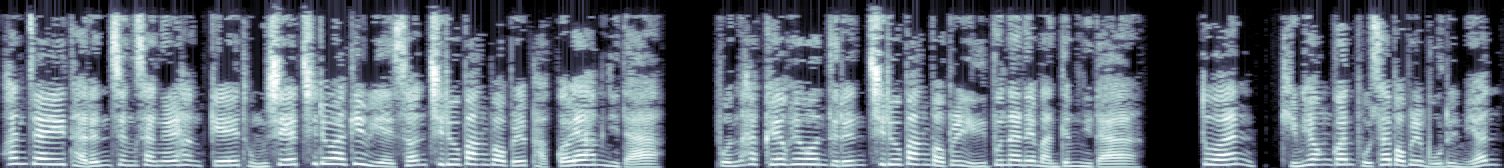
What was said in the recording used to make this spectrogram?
환자의 다른 증상을 함께 동시에 치료하기 위해선 치료 방법을 바꿔야 합니다. 본 학회 회원들은 치료 방법을 1분 안에 만듭니다. 또한 김형관 보사법을 모르면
